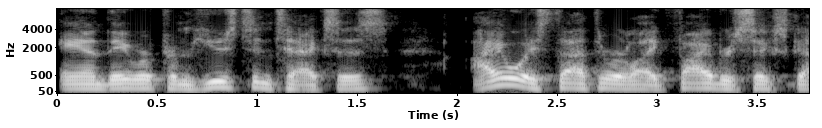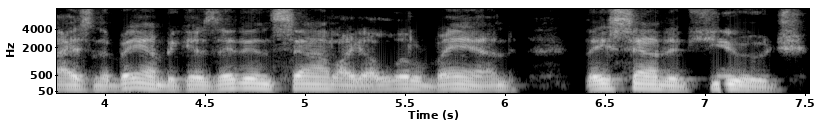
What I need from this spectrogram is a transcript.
And they were from Houston, Texas. I always thought there were like five or six guys in the band because they didn't sound like a little band. They sounded huge.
